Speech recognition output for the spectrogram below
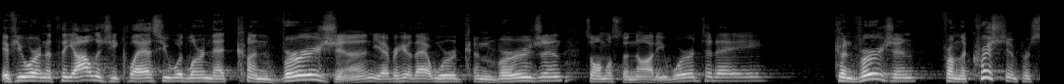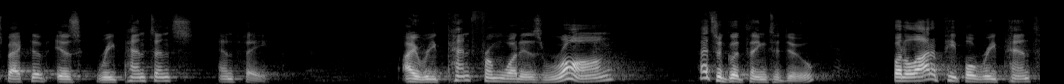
If you were in a theology class, you would learn that conversion, you ever hear that word conversion? It's almost a naughty word today. Conversion, from the Christian perspective, is repentance and faith. I repent from what is wrong. That's a good thing to do. But a lot of people repent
